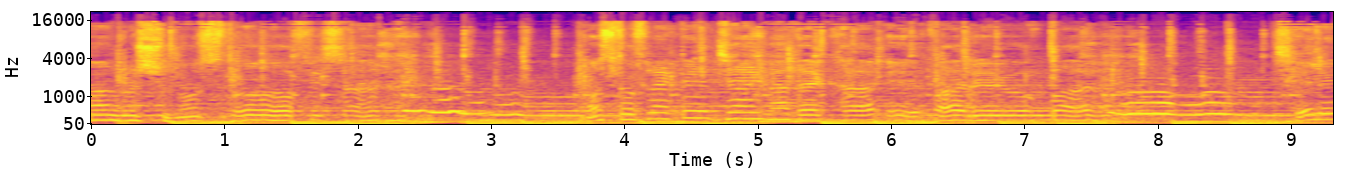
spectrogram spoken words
মানুষ, মস্ত অফিসার। মস্ত ফ্ল্যাটে যায় না দেখা এপারে ছেলে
